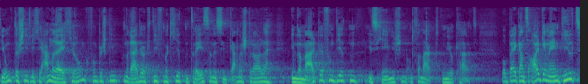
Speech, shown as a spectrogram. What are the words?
die unterschiedliche Anreicherung von bestimmten radioaktiv markierten Träsern. Es sind Gammastrahler in normal perfundierten, ischämischen und vernarbten Myokard. Wobei ganz allgemein gilt,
